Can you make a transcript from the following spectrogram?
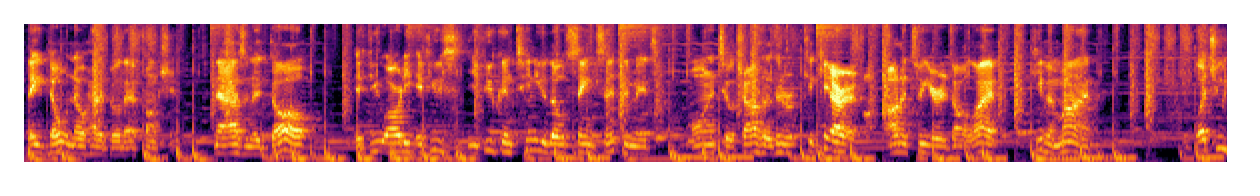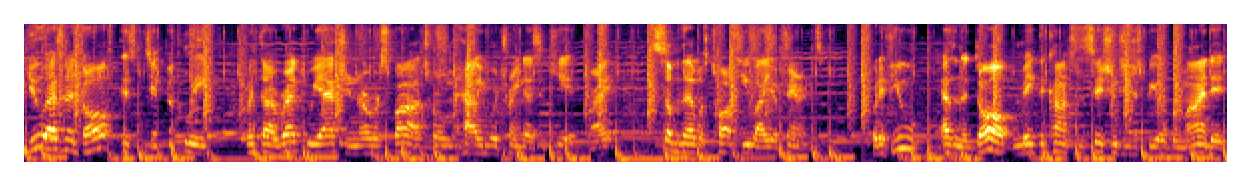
they don't know how to build that function. Now, as an adult, if you already if you if you continue those same sentiments on until childhood or on into your adult life, keep in mind what you do as an adult is typically a direct reaction or response from how you were trained as a kid, right? Something that was taught to you by your parents. But if you, as an adult, make the conscious decision to just be open minded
